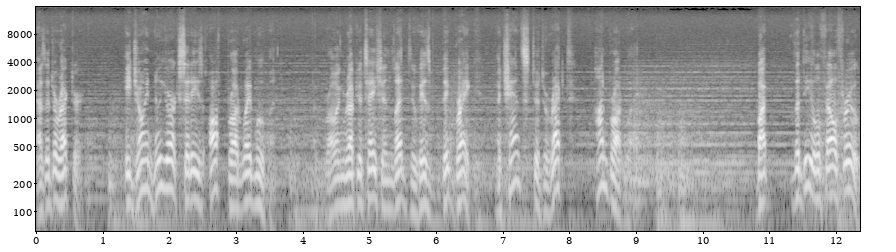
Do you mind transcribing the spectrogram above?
as a director. He joined New York City's off-Broadway movement. A growing reputation led to his big break, a chance to direct on Broadway. But the deal fell through,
